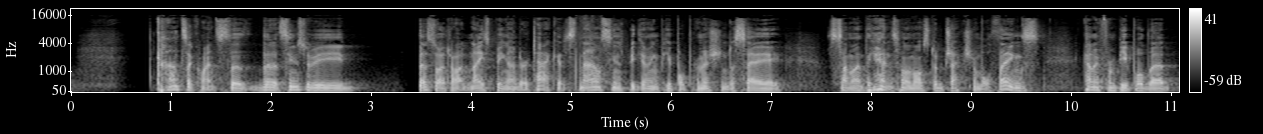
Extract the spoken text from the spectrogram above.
consequence. That, that it seems to be that's what I talk about nice being under attack. It now seems to be giving people permission to say some of again some of the most objectionable things coming from people that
